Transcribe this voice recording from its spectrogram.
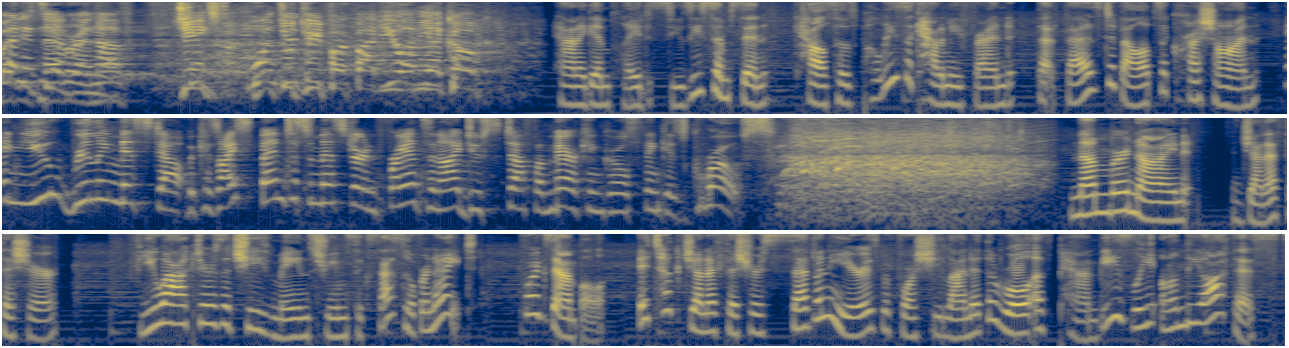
But, it's, never, enough. Jinx, one, two, three, four, five, you owe me a Coke. Hannigan played Susie Simpson, Kelso's police academy friend that Fez develops a crush on. And you really missed out because I spent a semester in France and I do stuff American girls think is gross. Number 9. Jenna Fischer. Few actors achieve mainstream success overnight. For example, it took Jenna Fischer seven years before she landed the role of Pam Beesly on The Office,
